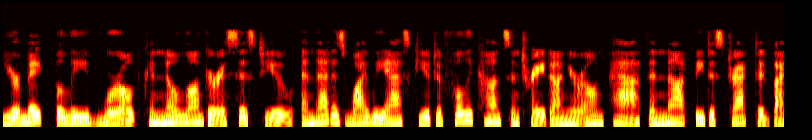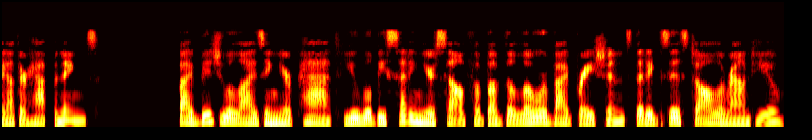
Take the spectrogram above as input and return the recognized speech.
Your make-believe world can no longer assist you, and that is why we ask you to fully concentrate on your own path and not be distracted by other happenings. By visualizing your path you will be setting yourself above the lower vibrations that exist all around you.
